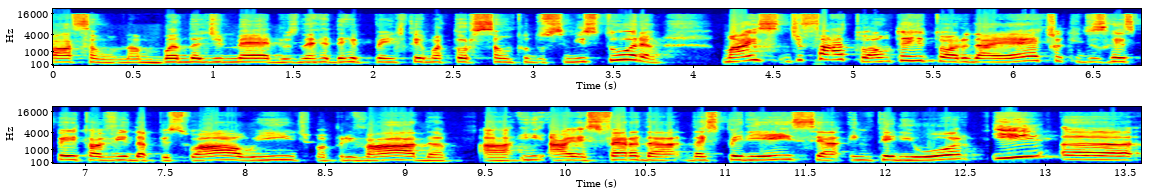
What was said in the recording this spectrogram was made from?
façam na banda de médios, né? De repente tem uma torção, tudo se mistura, mas de fato há um território da ética que diz respeito à vida pessoal, íntima, privada, à, à esfera da, da experiência interior e, uh,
